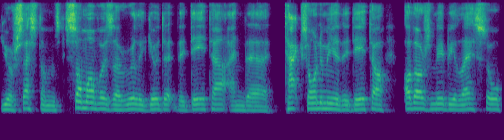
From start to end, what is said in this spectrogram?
your systems, some of us are really good at the data and the taxonomy of the data. others maybe less so.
